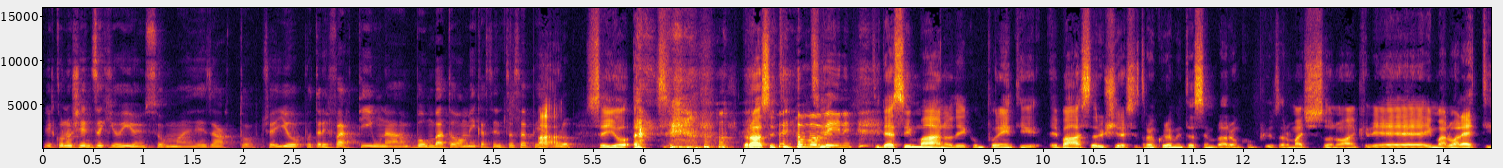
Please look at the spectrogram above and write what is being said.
Le conoscenze che ho io, insomma, esatto. Cioè io potrei farti una bomba atomica senza saperlo. Ah, se io... se, però se ti, se ti, dessi in mano dei componenti e basta, riusciresti tranquillamente a assemblare un computer. Ma ci sono anche le, i manualetti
